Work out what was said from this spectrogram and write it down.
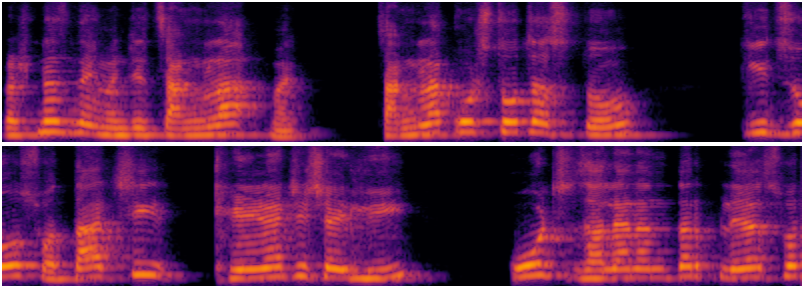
प्रश्नच नाही म्हणजे चांगला चांगला कोच तोच असतो की जो स्वतःची खेळण्याची शैली कोच झाल्यानंतर प्लेयर्सवर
